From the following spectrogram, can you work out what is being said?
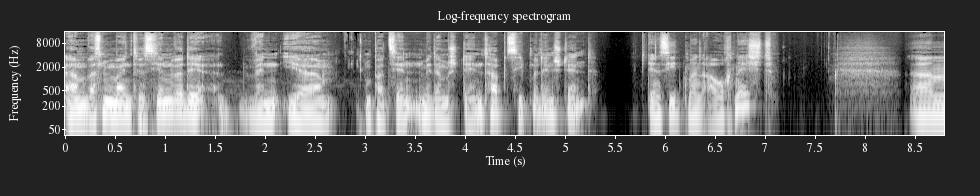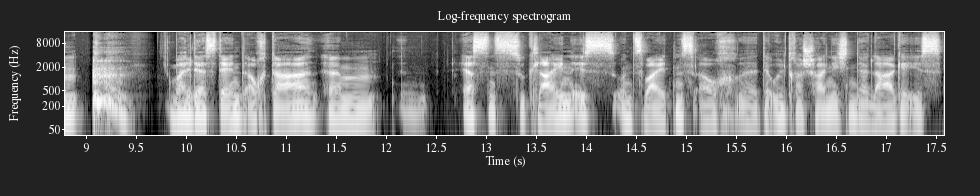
Ähm, was mich mal interessieren würde, wenn ihr einen Patienten mit einem Stent habt, sieht man den Stent? Den sieht man auch nicht, ähm, weil der Stent auch da ähm, erstens zu klein ist und zweitens auch äh, der Ultraschall nicht in der Lage ist,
